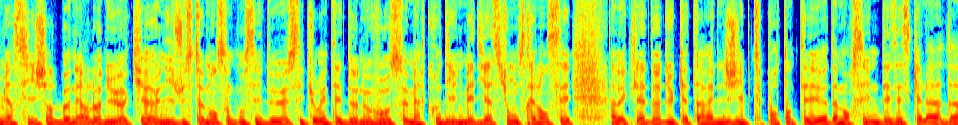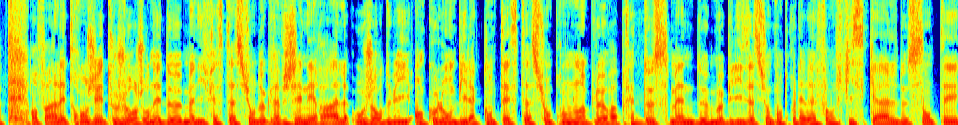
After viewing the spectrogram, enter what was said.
Merci Charles Bonner, l'ONU qui réunit justement son conseil de sécurité de nouveau ce mercredi. Une médiation serait lancée avec l'aide du Qatar et de l'Égypte pour tenter d'amorcer une désescalade. Enfin, à l'étranger, toujours journée de manifestation, de grève générale. Aujourd'hui, en Colombie, la contestation prend de l'ampleur après deux semaines de mobilisation contre les réformes fiscales, de santé.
